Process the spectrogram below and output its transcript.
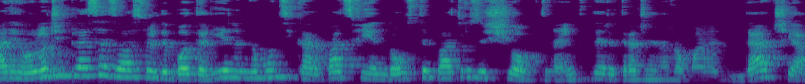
Arheologii plasează o astfel de bătălie lângă munții Carpați fie în 248, înainte de retragerea romană din Dacia,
